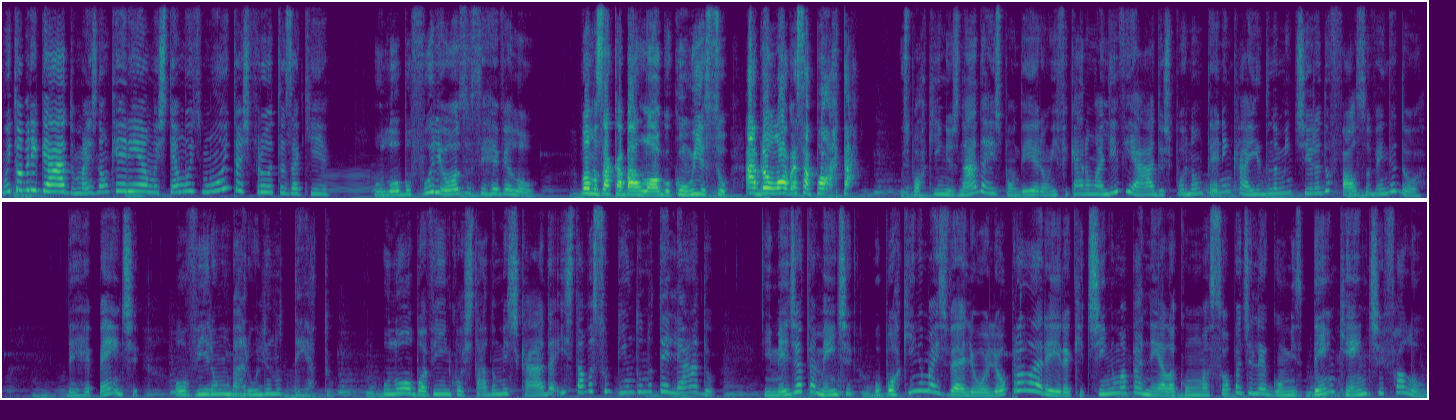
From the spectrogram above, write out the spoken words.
Muito obrigado, mas não queremos. Temos muitas frutas aqui. O lobo furioso se revelou. Vamos acabar logo com isso! Abram logo essa porta! Os porquinhos nada responderam e ficaram aliviados por não terem caído na mentira do falso vendedor. De repente, ouviram um barulho no teto. O lobo havia encostado uma escada e estava subindo no telhado. Imediatamente, o porquinho mais velho olhou para a lareira que tinha uma panela com uma sopa de legumes bem quente e falou:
